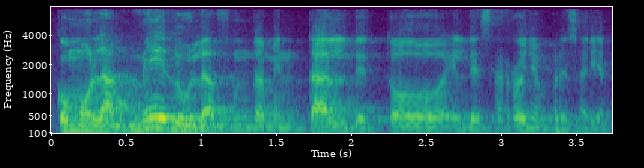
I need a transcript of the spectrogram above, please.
como la médula fundamental de todo el desarrollo empresarial.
